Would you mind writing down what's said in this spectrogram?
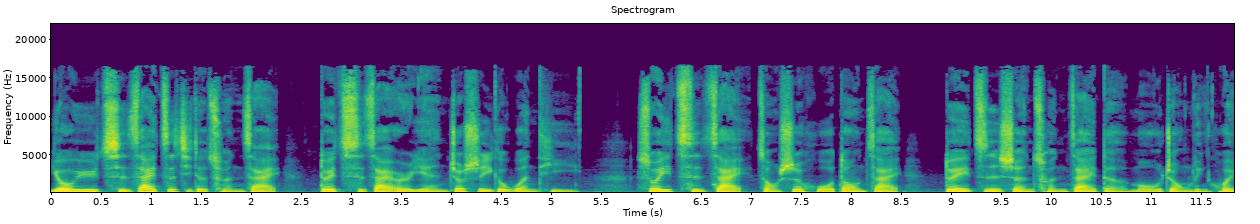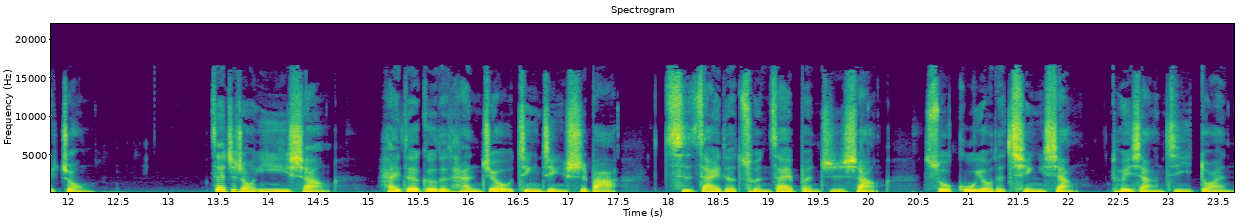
由于此在自己的存在对此在而言就是一个问题，所以此在总是活动在对自身存在的某种领会中。在这种意义上，海德格的探究仅仅是把此在的存在本质上所固有的倾向推向极端，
